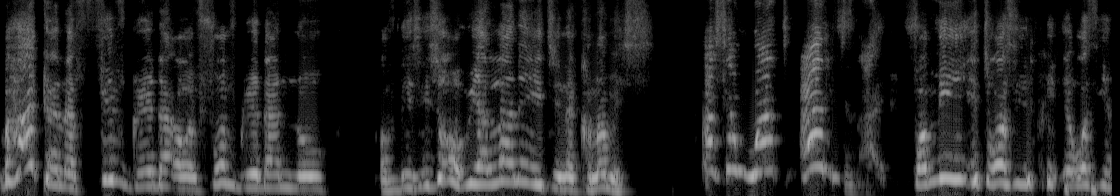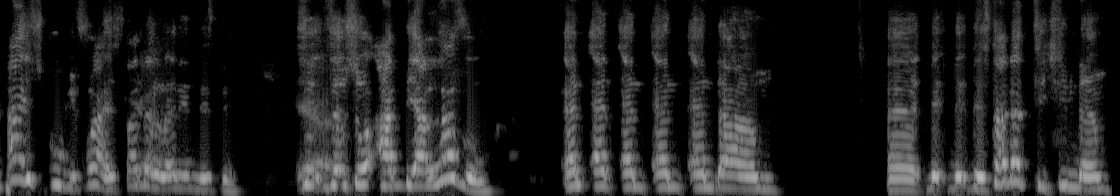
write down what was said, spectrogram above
but how can a fifth grader or a fourth grader know of this? He said, oh, we are learning it in economics. I said, what? And for me, it was in, it was in high school before I started Yeah. learning this thing. So, Yeah. so, so at their level, and and and and and um, uh, they, they- they started teaching them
